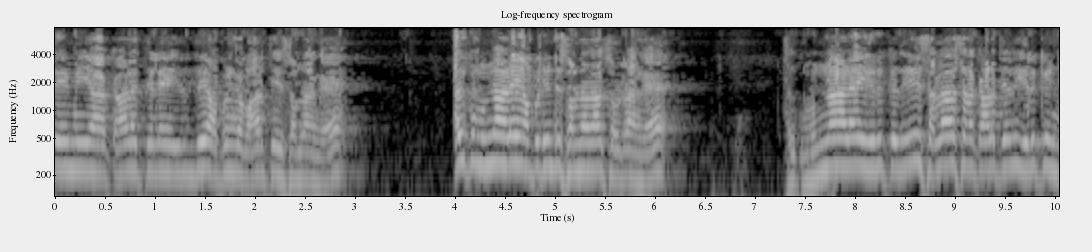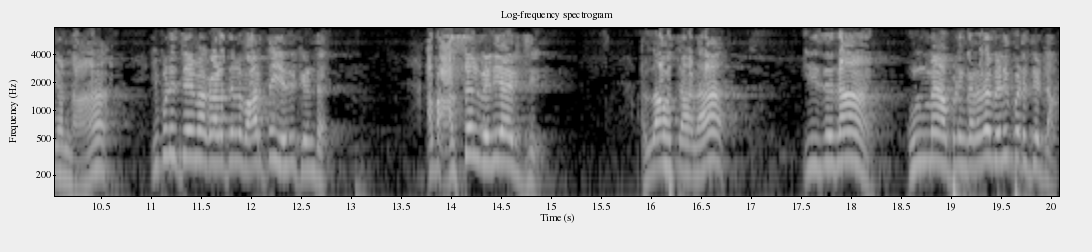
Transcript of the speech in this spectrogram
தேமியா காலத்தில் இருந்து அப்படிங்கிற வார்த்தையை சொன்னாங்க. அதுக்கு முன்னாலே அப்படின்னு சொன்னதா சொல்றாங்க. அதுக்கு முன்னாலே இருக்குது சலாசன காலத்திலேருந்து இருக்குன்னு சொன்னா இபுனு தேமியா காலத்தில் வார்த்தை எதுக்குன்ற. அப்ப அசல் வெளியாயிருச்சு. அல்லாஹாலா இதுதான் உண்மை அப்படிங்கறத வெளிப்படுத்திட்டான்.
